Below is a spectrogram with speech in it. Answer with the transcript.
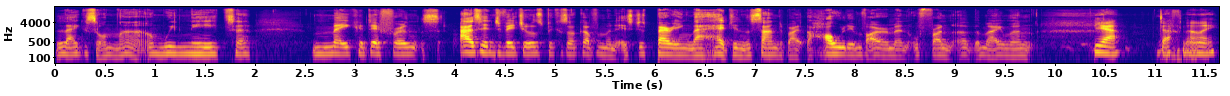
legs on that, and we need to make a difference as individuals because our government is just burying their head in the sand about the whole environmental front at the moment. Yeah, definitely.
